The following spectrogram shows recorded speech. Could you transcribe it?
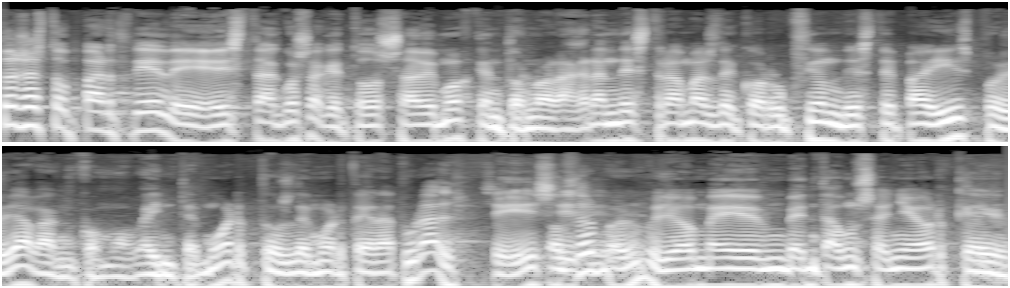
Entonces esto parte de esta cosa que todos sabemos que en torno a las grandes tramas de corrupción de este país, pues ya van como 20 muertos de muerte natural. Sí, sí, Entonces, sí. bueno, pues yo me he inventado un señor que,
